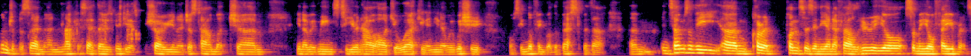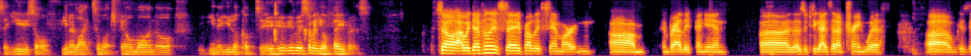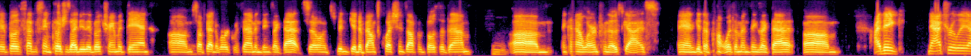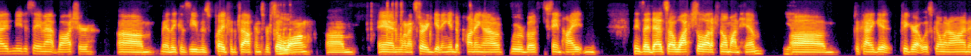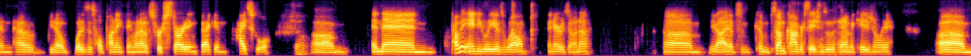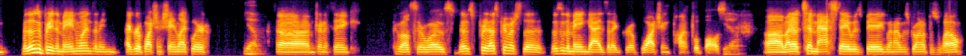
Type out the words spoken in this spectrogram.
Hundred percent, and like I said, those videos show you know just how much um, you know it means to you and how hard you're working, and you know we wish you obviously nothing but the best with that. Um, in terms of the um, current punters in the NFL, who are your some of your favourites that you sort of you know like to watch film on, or you know you look up to? Who, who are some of your favourites? So I would definitely say probably Sam Martin um, and Bradley Pinion. Uh, those are two guys that I've trained with uh, because they both have the same coach as I do. They both train with Dan. Um, so I've gotten to work with them and things like that. So it's been good to bounce questions off of both of them um, and kind of learn from those guys and get to punt with them and things like that. Um, I think naturally I need to say Matt Bosher, um, mainly because he was played for the Falcons for so long. Um, and when I started getting into punting, uh, we were both the same height and things like that. So I watched a lot of film on him. Yeah. Um, to kind of get figure out what's going on and how you know what is this whole punting thing when I was first starting back in high school. Sure. Um, and then probably Andy Lee as well in Arizona. Um, you know, I have some some conversations with him occasionally. Um, but those are pretty the main ones. I mean, I grew up watching Shane Lechler. Yeah. Uh, I'm trying to think who else there was. That was pretty. That's pretty much the. Those are the main guys that I grew up watching punt footballs. Yeah. Um, I know Tim Masthay was big when I was growing up as well.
